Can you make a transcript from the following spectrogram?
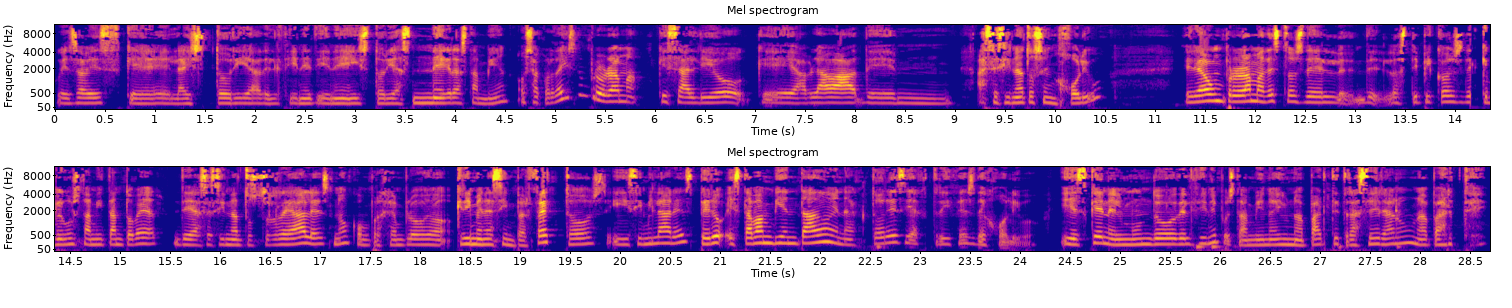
Porque sabéis que la historia del cine tiene historias negras también. ¿Os acordáis de un programa que salió que hablaba de mm, asesinatos en Hollywood? Era un programa de estos de, los típicos de, que me gusta a mí tanto ver, de asesinatos reales, ¿no? Como por ejemplo crímenes imperfectos y similares, pero estaba ambientado en actores y actrices de Hollywood. Y es que en el mundo del cine pues también hay una parte trasera, ¿no? Una parte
